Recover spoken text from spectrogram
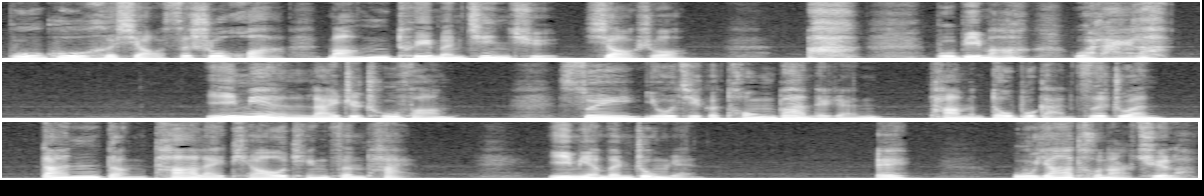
不顾和小厮说话，忙推门进去，笑说：“啊，不必忙，我来了。”一面来至厨房，虽有几个同伴的人，他们都不敢自专，单等他来调停分派。一面问众人：“哎，五丫头哪儿去了？”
